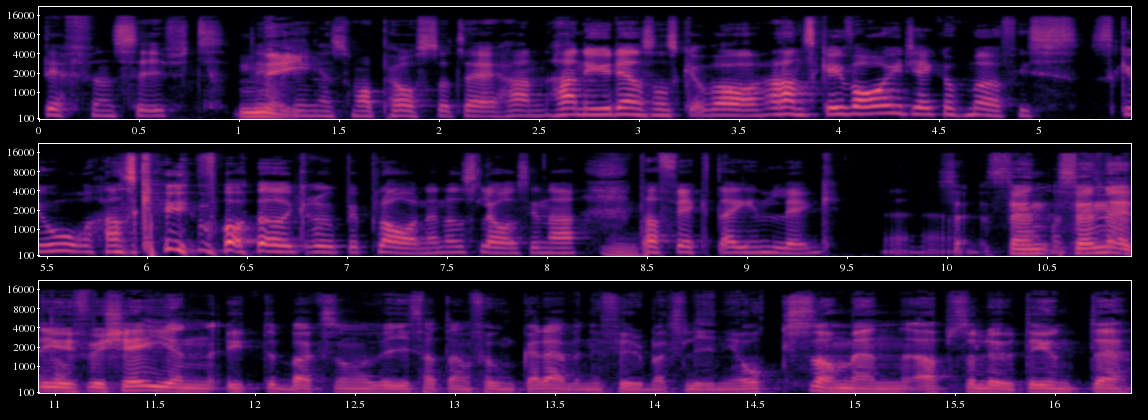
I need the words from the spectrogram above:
defensivt. Det är Nej. ingen som har påstått det. Han, han är ju den som ska vara, han ska ju vara i Jacob Murphys skor. Han ska ju vara högre upp i planen och slå sina perfekta inlägg. Eh, Sen, sen, sen är det ju i och för sig en ytterback som har visat att han funkar även i fyrbackslinje också, men absolut, det är ju inte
